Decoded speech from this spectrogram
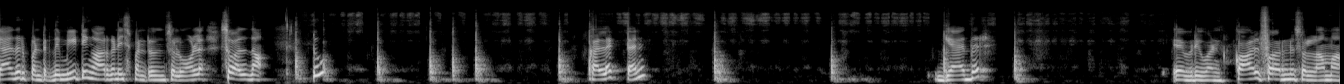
கேதர் பண்றது மீட்டிங் ஆர்கனைஸ் பண்றதுன்னு சொல்லுவோம்ல. ஸோ அதுதான். To collect and gather everyone call ஃபார்னு சொல்லலாமா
